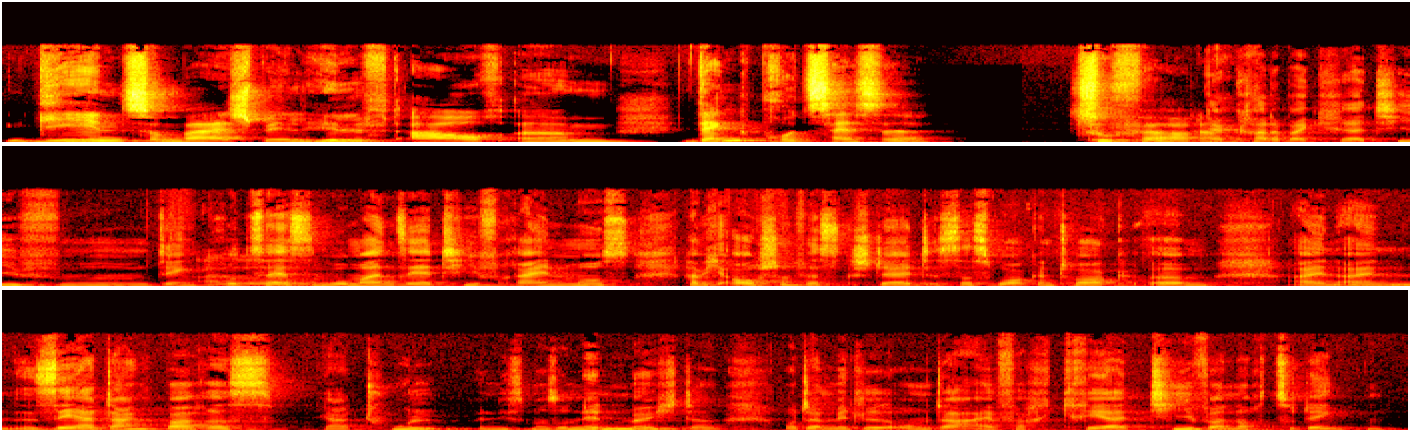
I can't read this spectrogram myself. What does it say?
gehen zum Beispiel hilft auch, ähm, Denkprozesse zu fördern. Ja, gerade bei kreativen Denkprozessen, also, wo man sehr tief rein muss, habe ich auch schon festgestellt, ist das Walk and Talk ähm, ein, ein sehr dankbares ja, Tool, wenn ich es mal so nennen möchte, oder Mittel, um da einfach kreativer noch zu denken.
